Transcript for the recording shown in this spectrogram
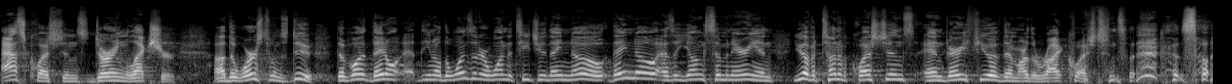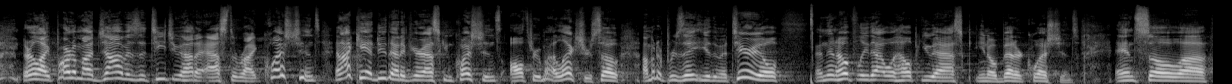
ask questions during lecture. Uh, the worst ones do. The one, they don't, you know, the ones that are one to teach you, they know, they know as a young seminarian, you have a ton of questions and very few of them are the right questions. so they're like, part of my job is to teach you how to ask the right questions. And I can't do that if you're asking questions all through my lecture. So I'm going to present you the material and then hopefully that will help you ask, you know, better questions. And so, uh,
